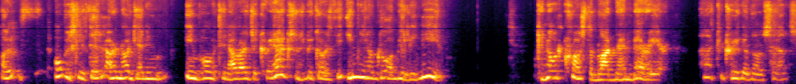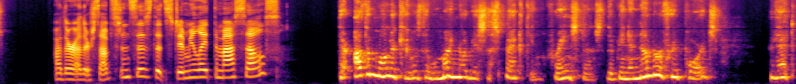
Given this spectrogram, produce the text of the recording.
But obviously, they are not getting involved in allergic reactions because the immunoglobulin E cannot cross the blood brain barrier uh, to trigger those cells. Are there other substances that stimulate the mast cells? There are other molecules that we might not be suspecting. For instance, there have been a number of reports that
